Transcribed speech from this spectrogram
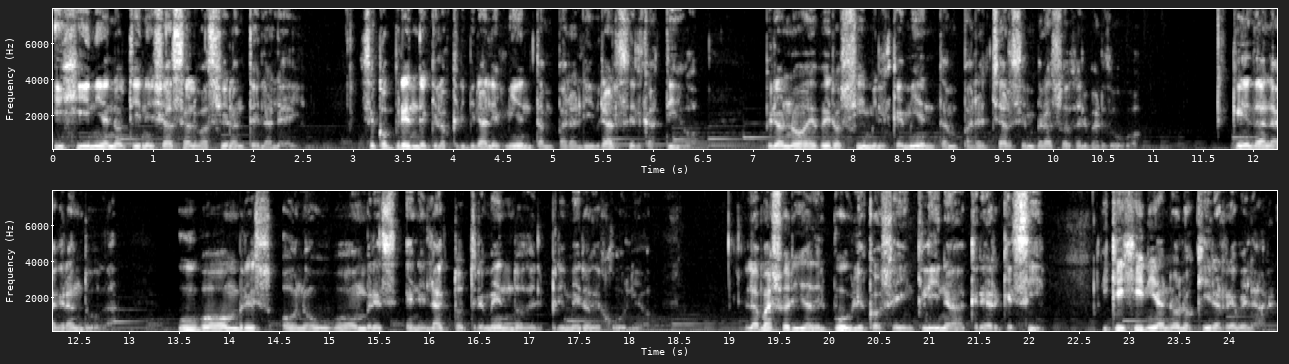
Higinia no tiene ya salvación ante la ley. Se comprende que los criminales mientan para librarse del castigo, pero no es verosímil que mientan para echarse en brazos del verdugo. Queda la gran duda. ¿Hubo hombres o no hubo hombres en el acto tremendo del primero de julio? La mayoría del público se inclina a creer que sí, y que Higinia no los quiere revelar.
